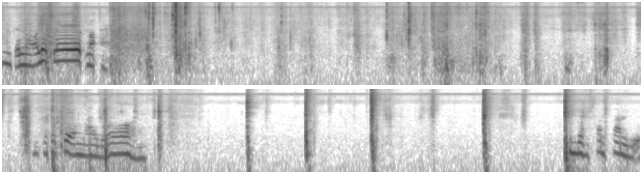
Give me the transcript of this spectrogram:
มีแต่หนอ เล็กๆเนาะจะแกงได้บ่ยังสั้นๆอยู่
